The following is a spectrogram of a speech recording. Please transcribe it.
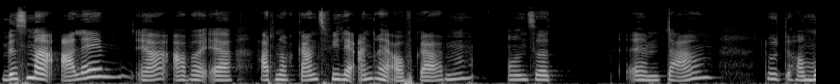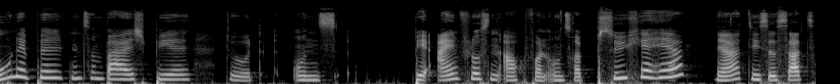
wissen wir alle, ja, aber er hat noch ganz viele andere Aufgaben. Unser ähm, Darm tut Hormone bilden zum Beispiel, tut uns beeinflussen auch von unserer Psyche her. Ja, dieser Satz,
